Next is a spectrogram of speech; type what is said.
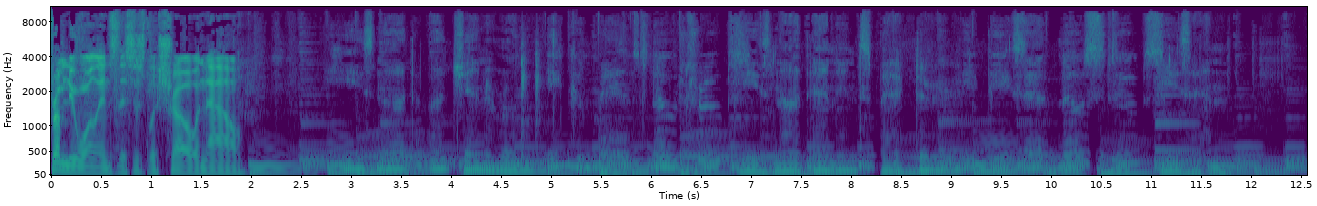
From New Orleans, this is Le Show, and now He's not a general. He commands no troops. He's not an inspector. He peeks at no stoops. He's an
